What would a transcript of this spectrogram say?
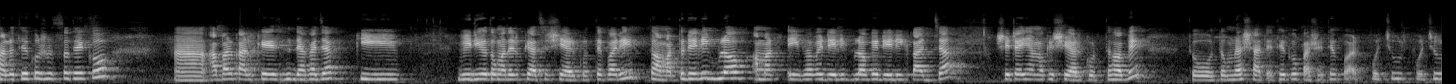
ভালো থেকো সুস্থ থেকো। আবার কালকে দেখা যাক কি ভিডিও তোমাদের কাছে শেয়ার করতে পারি। তো আমার তো ডেলি ব্লগ আমার এইভাবে ডেলি ব্লগে ডেলি কাজ যা, সেটাই আমাকে শেয়ার করতে হবে। তো তোমরা সাথে থেকো, পাশে থেকো, আর প্রচুর প্রচুর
